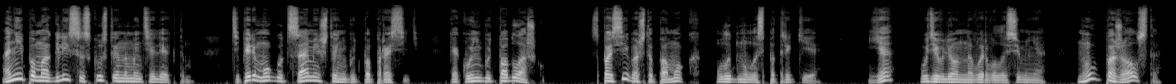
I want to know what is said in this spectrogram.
Они помогли с искусственным интеллектом. Теперь могут сами что-нибудь попросить, какую-нибудь поблажку. «Спасибо, что помог», — улыбнулась Патрикея. «Я?» — удивленно вырвалось у меня. «Ну, пожалуйста».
